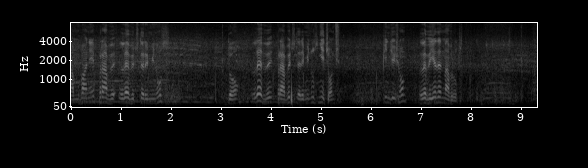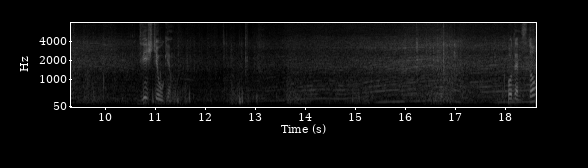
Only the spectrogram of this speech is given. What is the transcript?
Hamowanie. Prawy, lewy 4 minus. Do lewy, prawy 4 minus nie ciąć. 50, lewy 1 nawrót. 200 łukiem. Potem 100,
